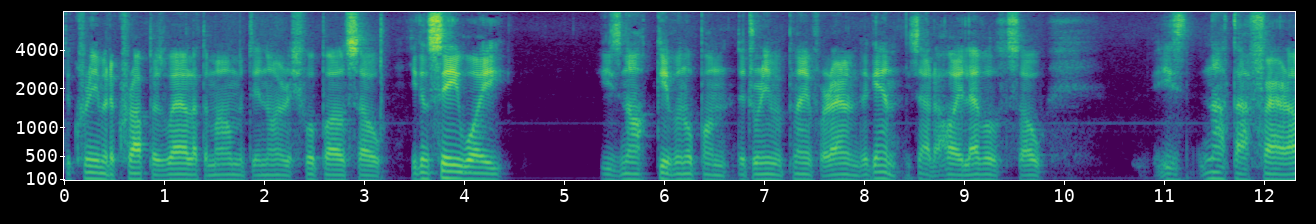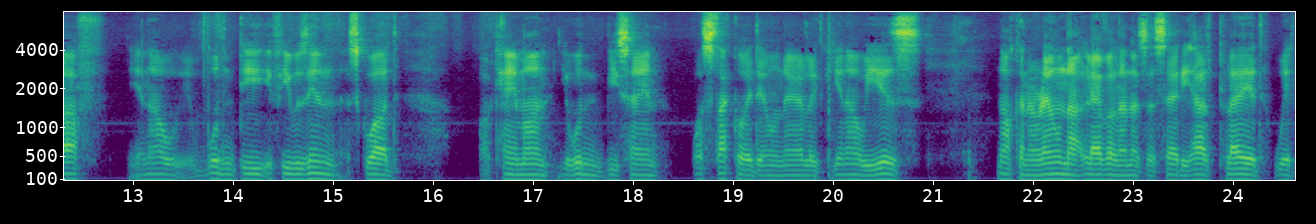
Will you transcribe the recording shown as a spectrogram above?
the cream of the crop as well at the moment in Irish football. So you can see why he's not giving up on the dream of playing for Ireland again. He's at a high level, so he's not that far off. You know, it wouldn't be if he was in a squad or came on, you wouldn't be saying, "What's that guy doing there?" Like you know, he is knocking around that level. And as I said, he has played with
